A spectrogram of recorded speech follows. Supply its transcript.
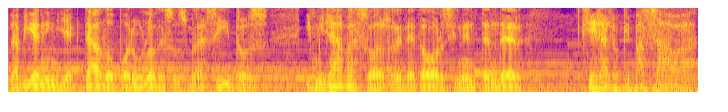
La habían inyectado por uno de sus bracitos y miraba a su alrededor sin entender qué era lo que pasaba.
